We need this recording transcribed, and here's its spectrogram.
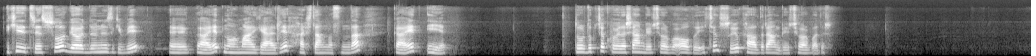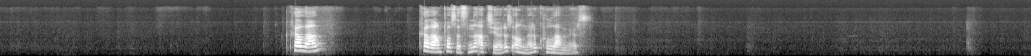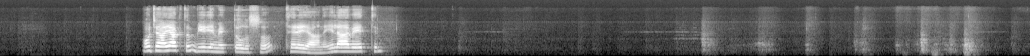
İki litre su gördüğünüz gibi e, gayet normal geldi. Haşlanmasında gayet iyi. Durdukça koyulaşan bir çorba olduğu için suyu kaldıran bir çorbadır. Kalan kalan posasını atıyoruz. Onları kullanmıyoruz. Ocağı yaktım. Bir yemek dolusu tereyağını ilave ettim.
